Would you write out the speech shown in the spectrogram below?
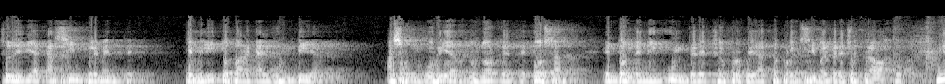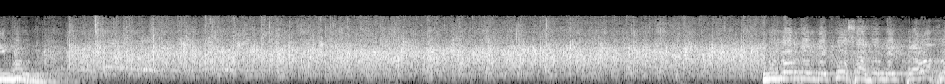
yo diría acá simplemente que milito para que algún día haya un gobierno, un orden de cosas en donde ningún derecho de propiedad está por encima del derecho al trabajo. Ninguno. Un orden de cosas donde el trabajo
